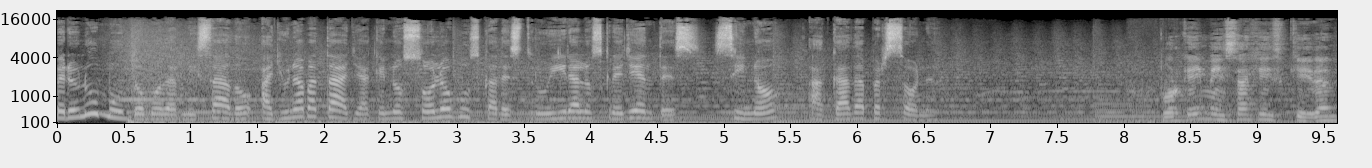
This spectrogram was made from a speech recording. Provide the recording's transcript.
Pero en un mundo modernizado hay una batalla que no solo busca destruir a los creyentes, sino a cada persona. Porque hay mensajes que dan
